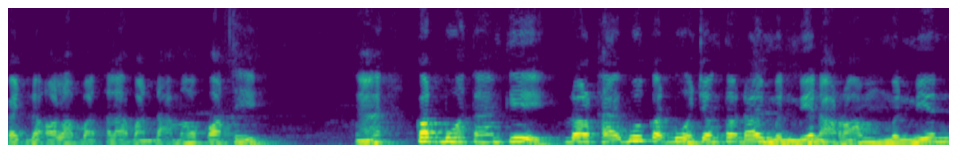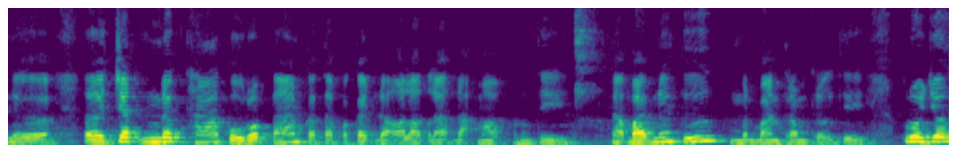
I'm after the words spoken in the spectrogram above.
កិច្ចដែលអល់ឡោះបានតាឡាបានដាក់មកគាត់ទេណាគាត់បួសតាមគេដល់ខែបួសគាត់បួសអញ្ចឹងទៅដោយមិនមានអារម្មណ៍មិនមានចិត្តនឹកថាគោរពតាមកតបកិច្ចដែលអល់ឡោះតាឡាដាក់មកនោះទេណាបែបហ្នឹងគឺមិនបានត្រឹមត្រូវទេព្រោះយើង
